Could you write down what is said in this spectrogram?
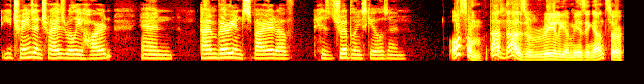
he trains and tries really hard and I'm very inspired of his dribbling skills and Awesome. That that is a really amazing answer.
